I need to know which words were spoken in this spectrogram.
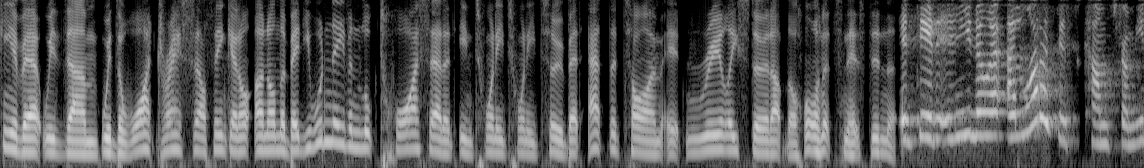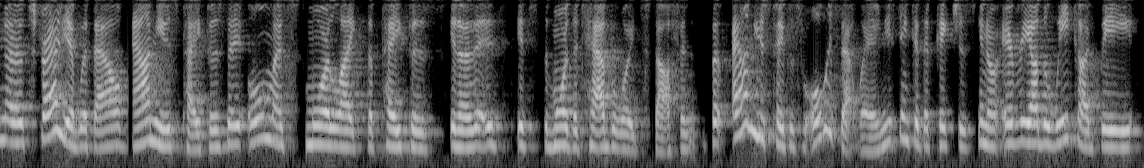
talking about with um with the white dress, I think, and, and on the bed, you wouldn't even look twice at it in 2022. But at the time, it really stirred up the hornet's nest, didn't it? It did, and you know, a lot of this comes from you know Australia with our our newspapers. They're almost more like the papers. You know, it's it's the more the tabloid stuff, and but our newspapers were always that way. And you think of the pictures. You know, every other week I'd be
